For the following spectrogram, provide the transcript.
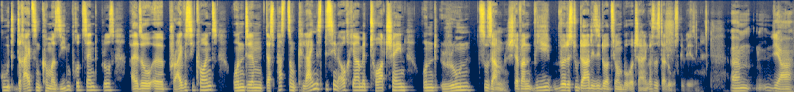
gut 13,7 Prozent plus, also äh, Privacy Coins. Und ähm, das passt so ein kleines bisschen auch ja mit Torchain und Rune zusammen. Stefan, wie würdest du da die Situation beurteilen? Was ist da los gewesen? Ähm, ja,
